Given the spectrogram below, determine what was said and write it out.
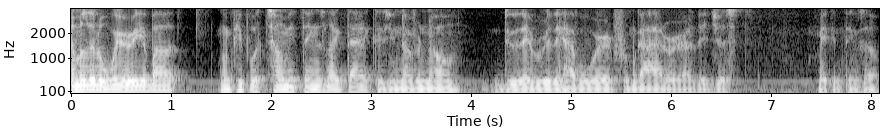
I'm a little weary about when people tell me things like that because you never know do they really have a word from God or are they just making things up?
